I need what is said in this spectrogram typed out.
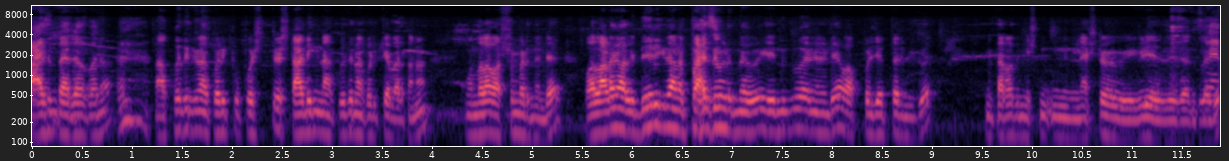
పాయసం తయారు చేస్తాను. నా కూతురికి నా కొడుకు ఫస్ట్ స్టార్టింగ్ నా కూతురు నా కొడుకే పెడతాను. ముందర వర్షం పడుతుంటే వాళ్ళు అడగాలి దేనికి నా పాయసం పడుతున్నావు ఎందుకు అని అంటే అప్పుడు చెప్తాను మీకు. తర్వాత నెక్స్ట్ వీడియో దాంట్లో సరే,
